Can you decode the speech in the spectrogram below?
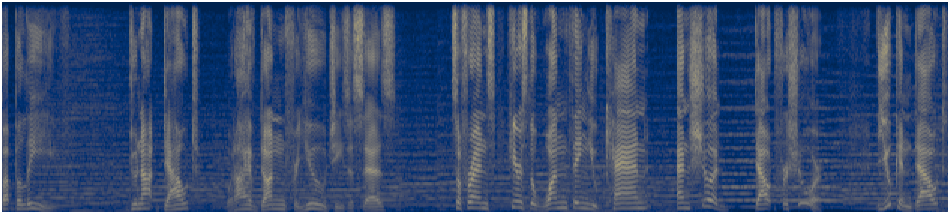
but believe. Do not doubt what I have done for you, Jesus says. So, friends, here's the one thing you can and should doubt for sure. You can doubt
